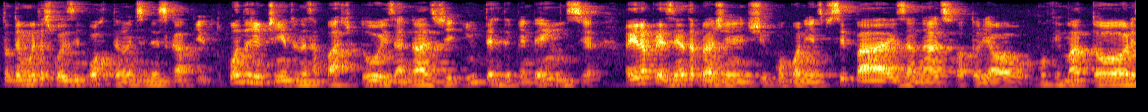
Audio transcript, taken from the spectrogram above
Então tem muitas coisas importantes nesse capítulo. Quando a gente entra nessa parte 2, análise de interdependência, aí ele apresenta para a gente componentes principais, análise fatorial confirmatória,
